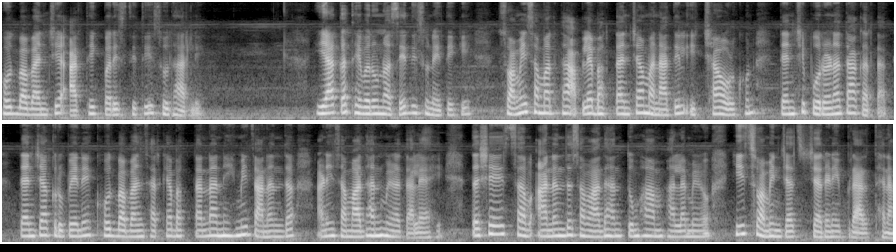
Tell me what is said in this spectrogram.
खोतबाबांची आर्थिक परिस्थिती सुधारली. या कथेवरून असे दिसून येते की स्वामी समर्थ आपल्या भक्तांच्या मनातील इच्छा ओळखून त्यांची पूर्णता करतात. त्यांच्या कृपेने खोतबाबांसारख्या भक्तांना नेहमीच आनंद आणि समाधान मिळत आले आहे. तसेच सम आनंद समाधान तुम्हा आम्हाला मिळो. हीच स्वामींच्या चरणी प्रार्थना.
